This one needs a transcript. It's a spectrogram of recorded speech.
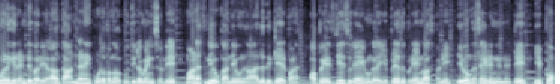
இவனுக்கு ரெண்டு பேரும் ஏதாவது தான் அண்ணனை கூட பிறந்த குத்திட்டோமேன்னு சொல்லி மனசுலயே உட்காந்து இவங்க அழுதுட்டே இருப்பாங்க. அப்ப எஸ்ஜே சூர்யா இவங்களை எப்படியாவது பிரெயின் வாஷ் பண்ணி இவங்க சைடு நின்றுட்டு இப்போ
